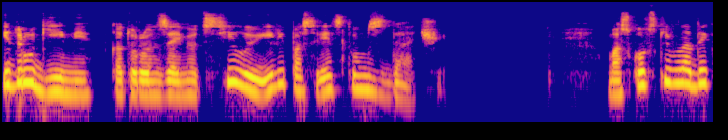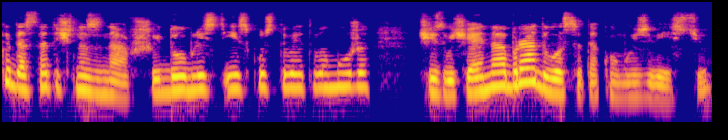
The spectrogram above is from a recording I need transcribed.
и другими, которые он займет силой или посредством сдачи. Московский владыка, достаточно знавший доблесть и искусство этого мужа, чрезвычайно обрадовался такому известию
